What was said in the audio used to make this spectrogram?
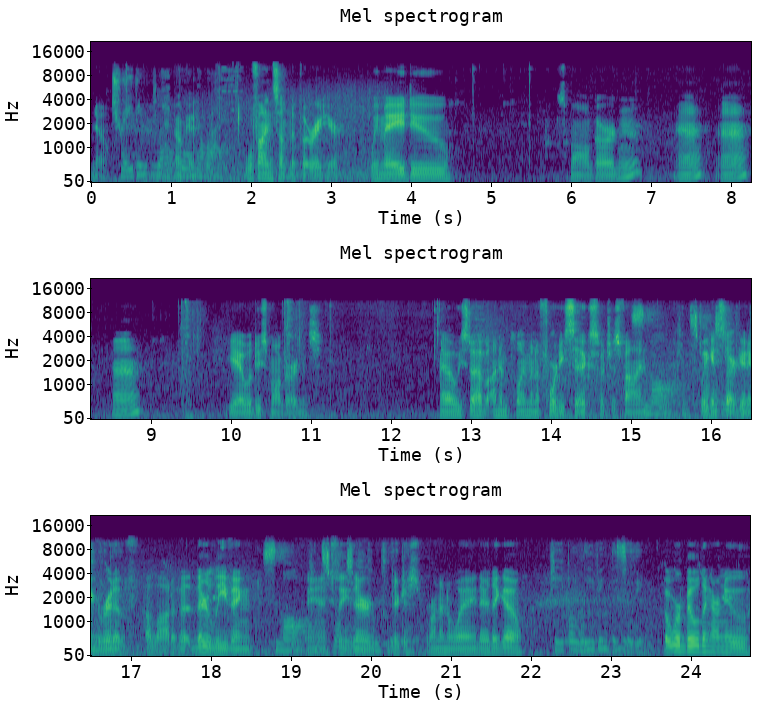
No. Trading platform okay. Arrived. We'll find something to put right here. We may do small garden. Uh, uh, uh. Yeah, we'll do small gardens. Oh, we still have unemployment of 46, which is fine. We can start getting rid of a lot of it. They're leaving. Small yeah, see, they're completed. they're just running away. There they go. People leaving the city. But we're building our new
